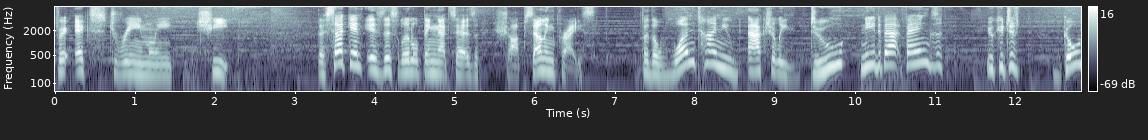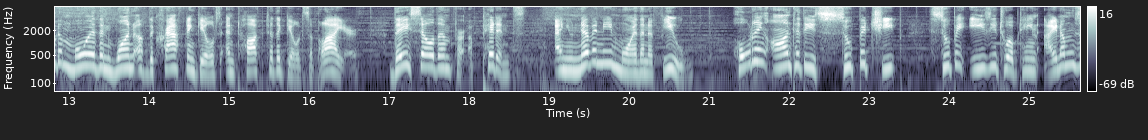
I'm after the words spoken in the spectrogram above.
for extremely cheap. The second is this little thing that says shop selling price. For the one time you actually do need bat fangs, you could just go to more than one of the crafting guilds and talk to the guild supplier. They sell them for a pittance, and you never need more than a few holding on to these super cheap, super easy to obtain items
